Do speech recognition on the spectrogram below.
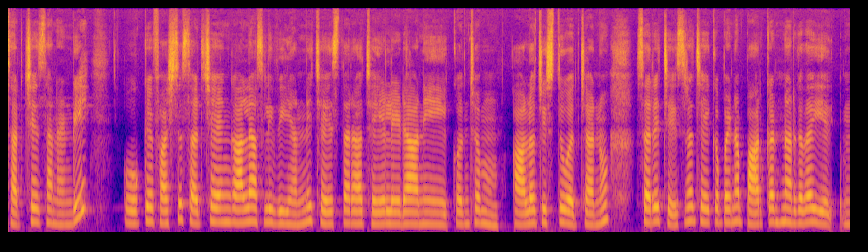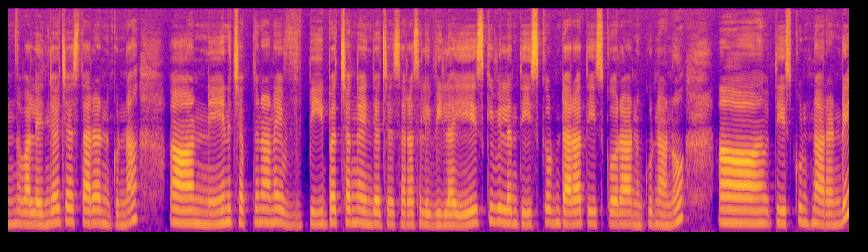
సెర్చ్ చేశానండి. ఓకే ఫస్ట్ సెర్చ్ చేయగానే అసలు ఇవి అన్నీ చేస్తారా చేయలేడా అని కొంచెం ఆలోచిస్తూ వచ్చాను. సరే చేసినా చేయకపోయినా పార్క్ అంటున్నారు కదా వాళ్ళు ఎంజాయ్ చేస్తారా అనుకున్నా నేను చెప్తున్నాను పీభచ్చంగా ఎంజాయ్ చేశారు. అసలు వీళ్ళ ఏజ్కి వీళ్ళని తీసుకుంటారా తీసుకోరా అనుకున్నాను. తీసుకుంటున్నారండి.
